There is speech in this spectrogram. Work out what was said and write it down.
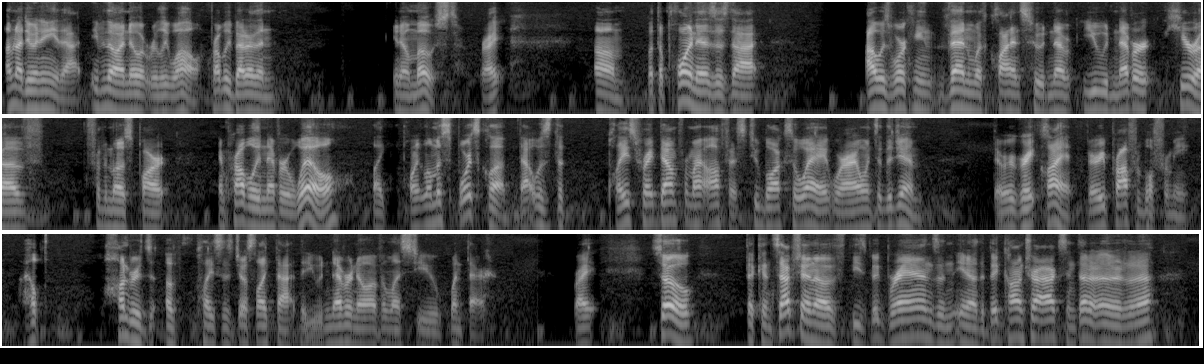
I'm not doing any of that, even though I know it really well, probably better than, you know, most, right? Um, but the point is, is that I was working then with clients who would never, you would never hear of for the most part, and probably never will, like Point Loma Sports Club. That was the place right down from my office, two blocks away, where I went to the gym. They were a great client, very profitable for me. I helped hundreds of places just like that that you would never know of unless you went there right? So the conception of these big brands and you know the big contracts and da da da da.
